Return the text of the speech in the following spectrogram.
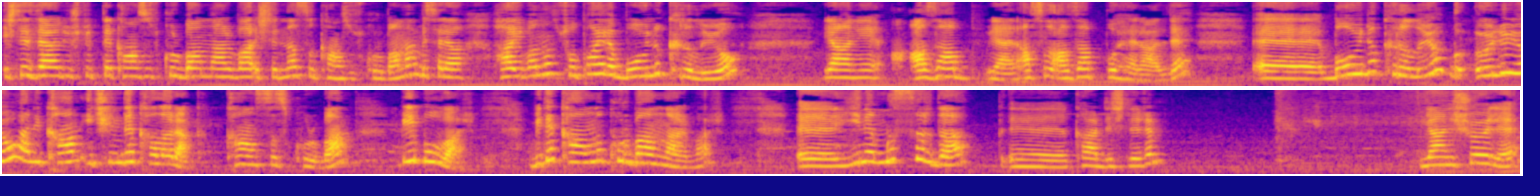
işte zerdüşlükte kansız kurbanlar var. İşte nasıl kansız kurbanlar? Mesela hayvanın sopayla boynu kırılıyor. Yani azap yani asıl azap bu herhalde. E, boynu kırılıyor, ölüyor. Hani kan içinde kalarak kansız kurban. Bir bu var. Bir de kanlı kurbanlar var. E, yine Mısır'da e, kardeşlerim yani şöyle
